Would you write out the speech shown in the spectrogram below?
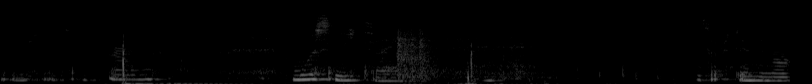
Muss nicht sein. Mhm. Muss nicht sein. Was habe ich denn hier noch?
